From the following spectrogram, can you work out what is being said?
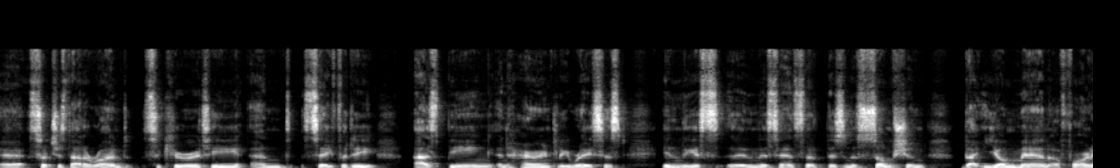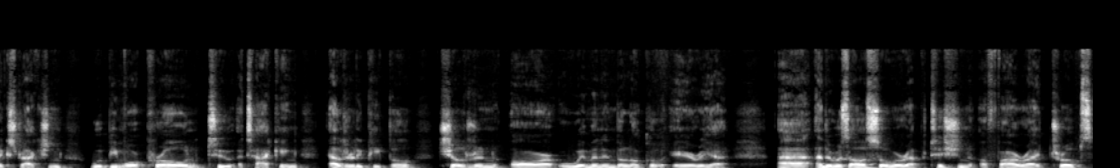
uh, such as that around security and safety, as being inherently racist in the in the sense that there's an assumption that young men of foreign extraction would be more prone to attacking elderly people, children, or women in the local area. Uh, and there was also a repetition of far right tropes,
